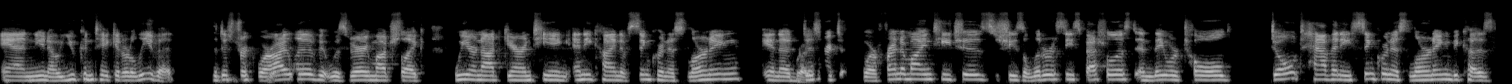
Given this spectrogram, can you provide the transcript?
and you know you can take it or leave it the district where i live it was very much like we are not guaranteeing any kind of synchronous learning in a right. district where a friend of mine teaches she's a literacy specialist and they were told don't have any synchronous learning because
